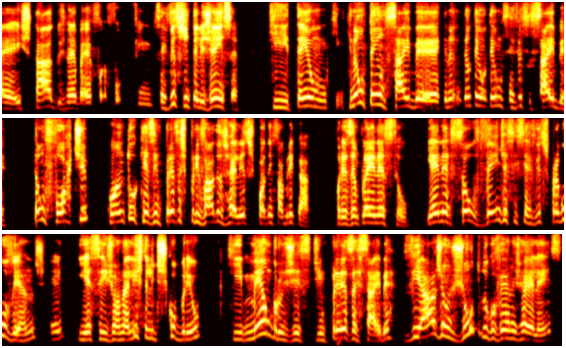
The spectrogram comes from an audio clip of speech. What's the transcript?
é, estados, né, é, enfim, serviços de inteligência que, que, que não tenham cyber, que não um serviço cyber tão forte quanto que as empresas privadas israelenses podem fabricar. Por exemplo, a NSO. E a NSO vende esses serviços para governos. Hein? E esse jornalista ele descobriu que membros de, de empresas cyber viajam junto do governo israelense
